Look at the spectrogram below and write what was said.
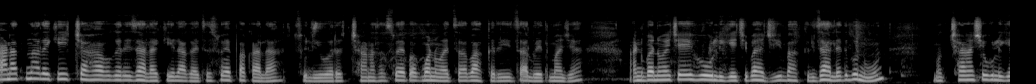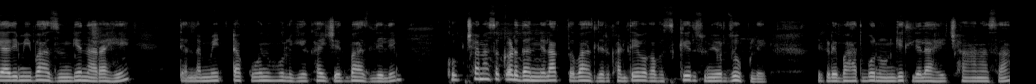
रानातनं आलं की चहा वगैरे झाला की लागायचं स्वयंपाकाला. चुलीवर छान असा स्वयंपाक बनवायचा भाकरी चालू आहेत माझ्या. आणि बनवायची हुलग्याची भाजी भाकरी झाल्यात बनवून. मग छान अशी होलगी आधी मी भाजून घेणार आहे. त्यांना मीठ टाकून हुलगे खायचे आहेत भाजलेले. खूप छान असं कडधान्य लागतं भाजलेलं खाली ते बघा बस किरसुनीवर झोपले. इकडे भात बनवून घेतलेला आहे छान असा.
